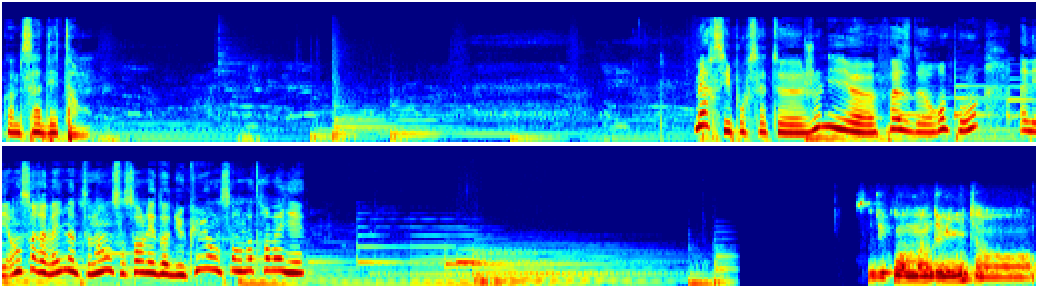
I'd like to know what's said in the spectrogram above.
Comme ça détend. Merci pour cette euh, jolie euh, phase de repos. Allez, on se réveille maintenant, on se sort les doigts du cul, on s'en va travailler. C'est du coup en moins de deux minutes, en,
